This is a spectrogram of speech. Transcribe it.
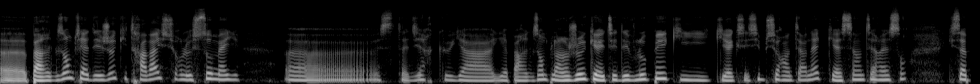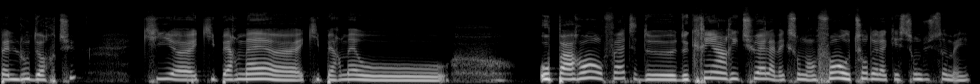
Euh, par exemple, il y a des jeux qui travaillent sur le sommeil. Euh, c'est-à-dire qu'il y, a par exemple un jeu qui a été développé, qui, est accessible sur Internet, qui est assez intéressant, qui s'appelle Loup d'Ortu, qui, euh, permet, qui permet aux aux parents en fait de, créer un rituel avec son enfant autour de la question du sommeil.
